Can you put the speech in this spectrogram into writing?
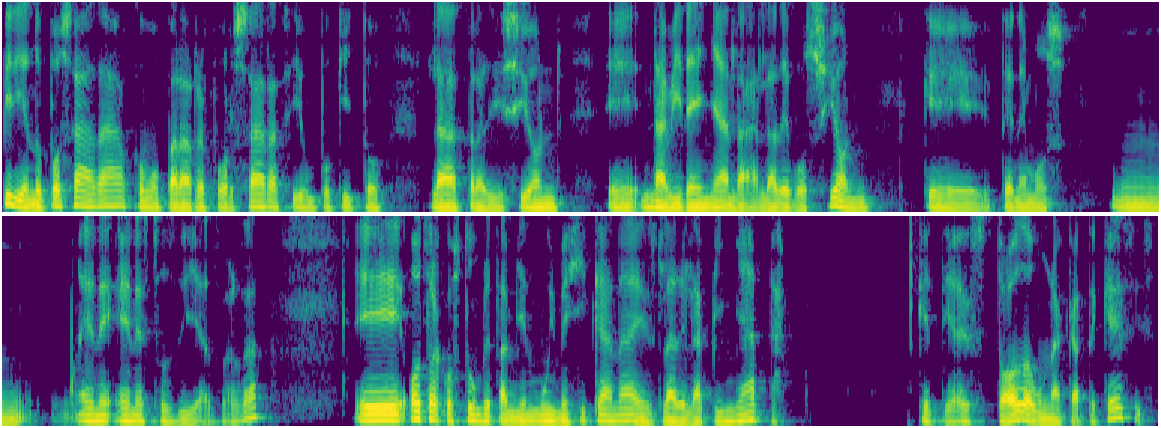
pidiendo posada como para reforzar así un poquito la tradición eh, navideña, la, devoción que tenemos mm, en, estos días, ¿verdad? Eh, otra costumbre también muy mexicana es la de la piñata, que es toda una catequesis.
